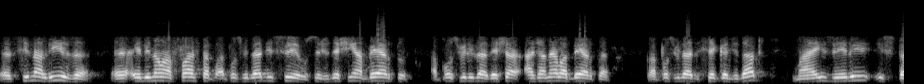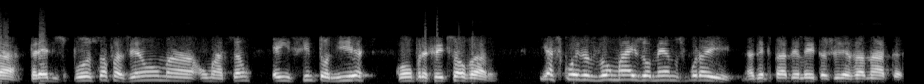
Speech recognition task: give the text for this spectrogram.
eh, sinaliza, eh, ele não afasta a possibilidade de ser, ou seja, deixa em aberto a possibilidade, deixa a janela aberta a possibilidade de ser candidato, mas ele está predisposto a fazer uma, uma ação em sintonia com o prefeito Salvaro. E as coisas vão mais ou menos por aí. A deputada eleita Júlia Zanata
